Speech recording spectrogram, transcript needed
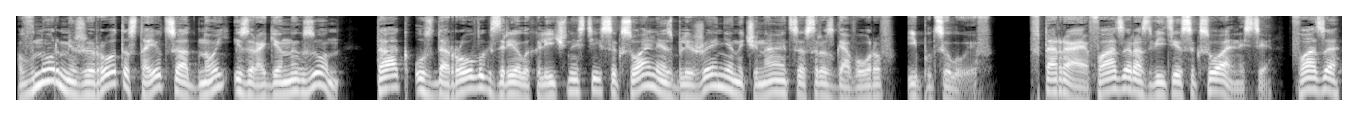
В норме же рот остается одной из эрогенных зон. Так у здоровых зрелых личностей сексуальное сближение начинается с разговоров и поцелуев. Вторая фаза развития сексуальности – фаза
